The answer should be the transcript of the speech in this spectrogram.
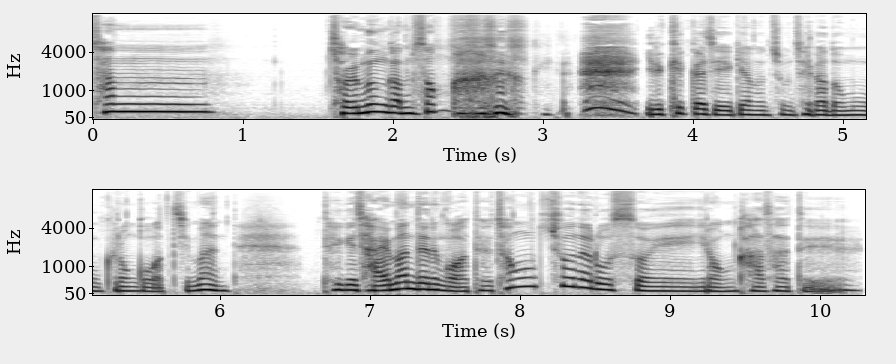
참 젊은 감성? 이렇게까지 얘기하면 좀 제가 너무 그런 것 같지만 되게 잘 만드는 것 같아요. 청춘으로서의 이런 가사들.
